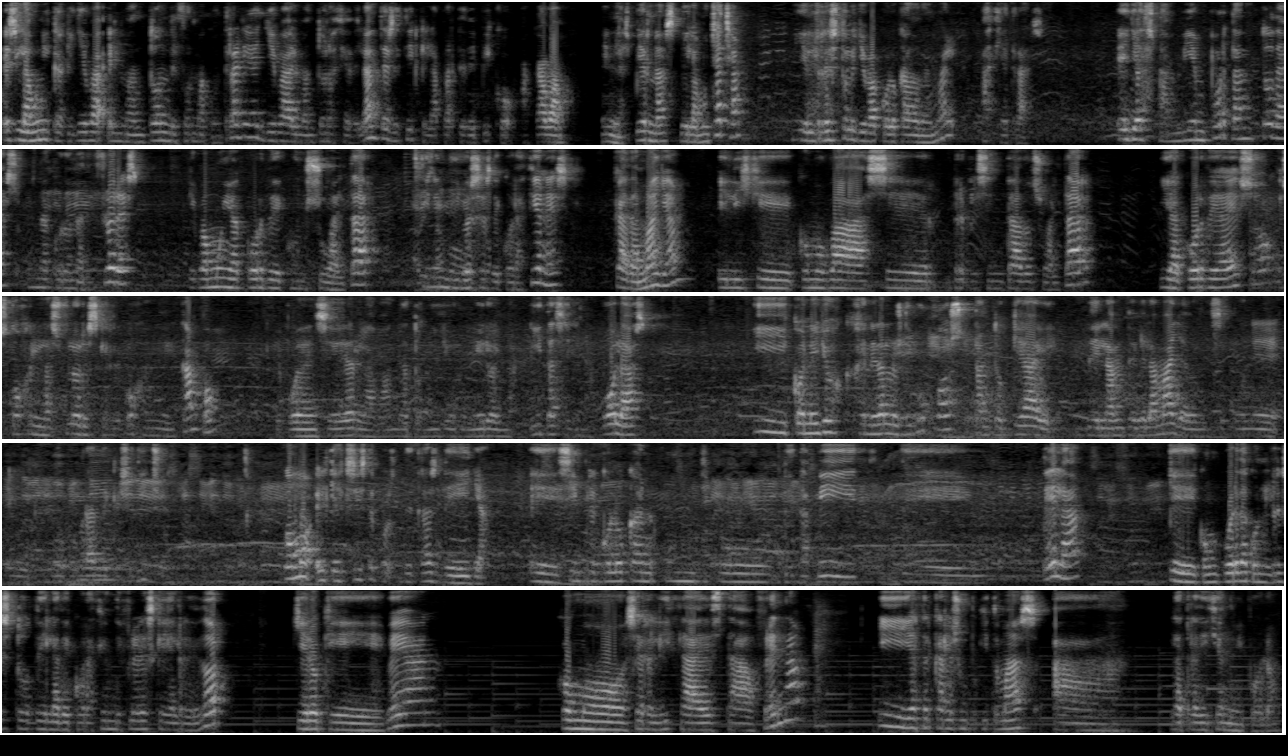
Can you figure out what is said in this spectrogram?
es la única que lleva el mantón de forma contraria, lleva el mantón hacia adelante, es decir, que la parte de pico acaba en las piernas de la muchacha y el resto lo lleva colocado normal hacia atrás. Ellas también portan todas una corona de flores que va muy acorde con su altar, tienen diversas decoraciones, cada malla elige cómo va a ser representado su altar y acorde a eso escogen las flores que recogen en el campo que pueden ser lavanda, tomillo, romero y llaman bolas, y con ellos generan los dibujos, tanto que hay delante de la malla donde se pone el punto grande que os he dicho, como el que existe pues, detrás de ella. Eh, siempre colocan un tipo de tapiz, de tela, que concuerda con el resto de la decoración de flores que hay alrededor. Quiero que vean cómo se realiza esta ofrenda y acercarles un poquito más a la tradición de mi pueblo.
